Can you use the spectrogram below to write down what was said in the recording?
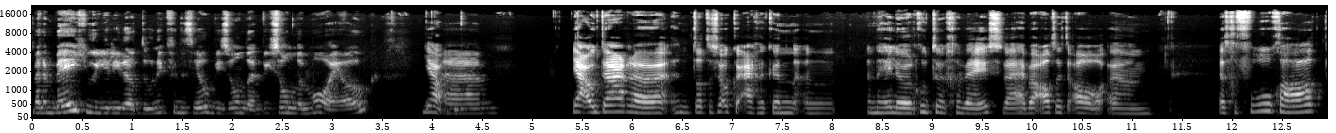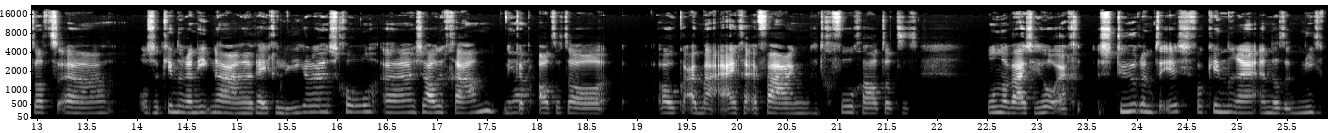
wel een beetje hoe jullie dat doen. Ik vind het heel bijzonder, bijzonder mooi ook. Ja. Ehm, Ja, ook daar, dat is ook eigenlijk een, een, een hele route geweest. Wij hebben altijd al ehm, het gevoel gehad dat eh, onze kinderen niet naar een reguliere school eh, zouden gaan. Ja. Ik heb altijd al, ook uit mijn eigen ervaring, het gevoel gehad dat het onderwijs heel erg sturend is voor kinderen. En dat het niet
